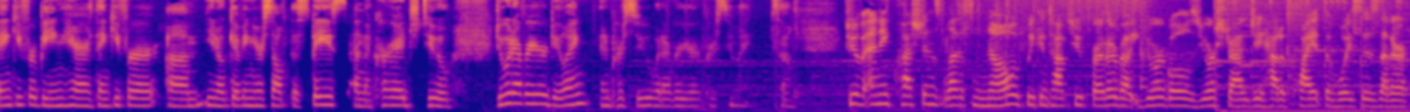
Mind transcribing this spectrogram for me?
thank you for being here. Thank you for, um, you know, giving yourself the space and the courage to do whatever you're doing and pursue whatever you're pursuing. So. If you have any questions, let us know if we can talk to you further about your goals, your strategy, how to quiet the voices that are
